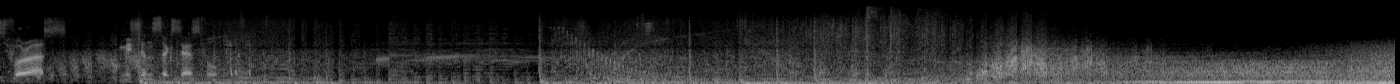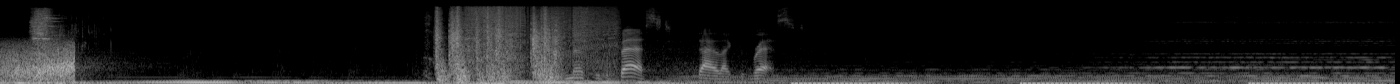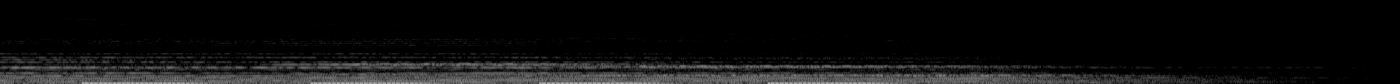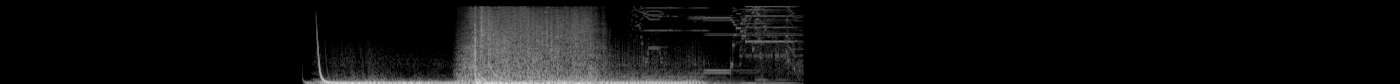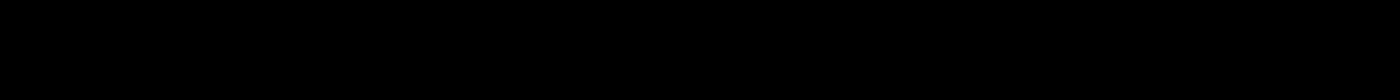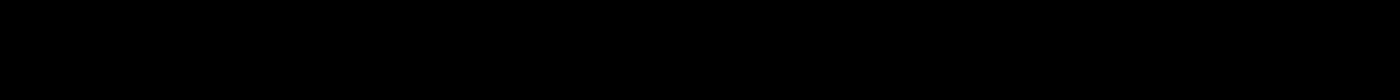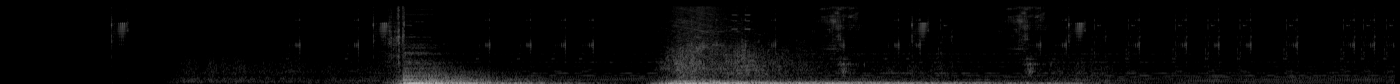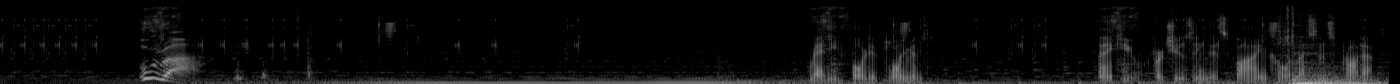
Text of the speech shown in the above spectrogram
were for us. Mission successful. Mess with the best, die like the rest. Hoorah! ready for deployment. Thank you for choosing this fine Coalescence product.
